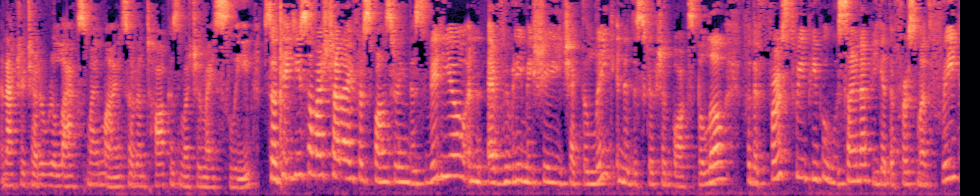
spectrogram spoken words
and actually try to relax my mind so I don't talk as much in my sleep. So thank you so much, Eye, for sponsoring this video. And everybody make sure you check the link in the description box below. For the first three people who sign up, you get the first month free.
